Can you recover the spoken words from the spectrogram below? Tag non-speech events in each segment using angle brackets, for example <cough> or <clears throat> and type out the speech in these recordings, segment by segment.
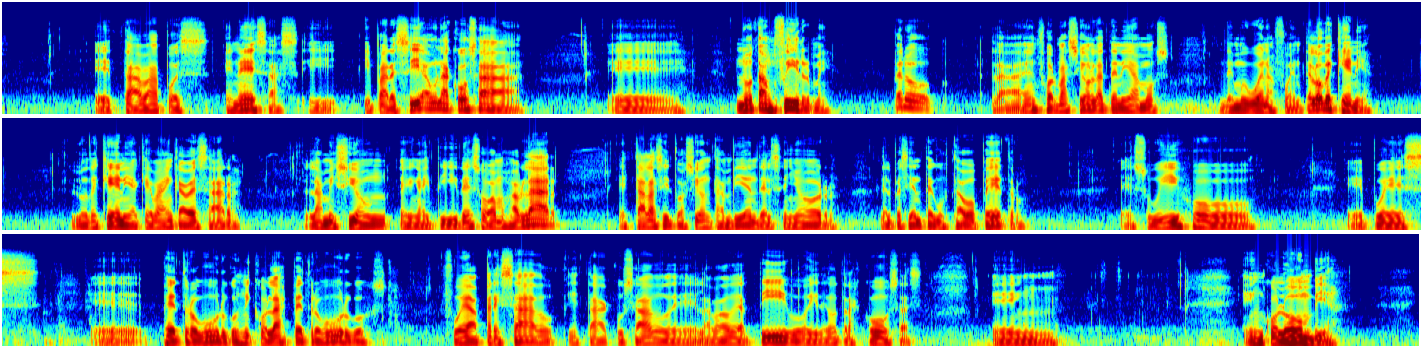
estaba pues en esas y, y parecía una cosa eh, no tan firme, pero la información la teníamos de muy buena fuente. Lo de Kenia, lo de Kenia que va a encabezar la misión en Haití, de eso vamos a hablar. Está la situación también del señor del presidente Gustavo Petro. Eh, su hijo, eh, pues, eh, Petro Burgos, Nicolás Petro Burgos, fue apresado y está acusado de lavado de activos y de otras cosas en, en Colombia.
